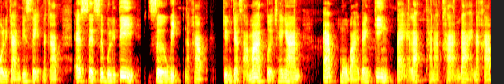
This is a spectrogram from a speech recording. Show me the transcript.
บริการพิเศษนะครับ Accessibility Service นะครับ จึงจะสามารถเปิดใช้งานแอป Mobile Banking แต่ละธนาคารได้นะครับ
